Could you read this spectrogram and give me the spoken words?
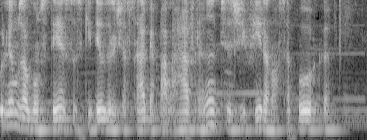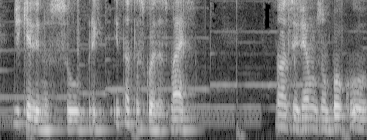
Lemos alguns textos que Deus ele já sabe a palavra antes de vir à nossa boca, de que ele nos supre e tantas coisas mais. Nós vivemos um pouco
